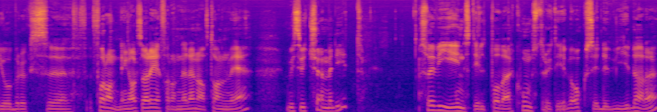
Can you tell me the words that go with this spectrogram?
jordbruksforhandlinger, altså reforhandle den avtalen vi har. Hvis vi kommer dit, så er vi innstilt på å være konstruktive også i det videre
